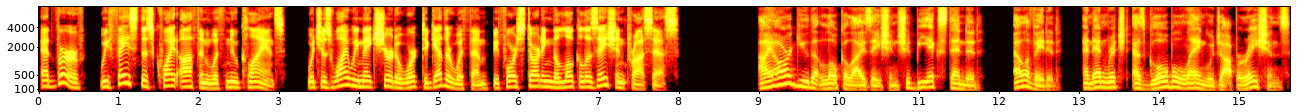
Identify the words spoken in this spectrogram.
At Verve, we face this quite often with new clients, which is why we make sure to work together with them before starting the localization process. I argue that localization should be extended, elevated, and enriched as global language operations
